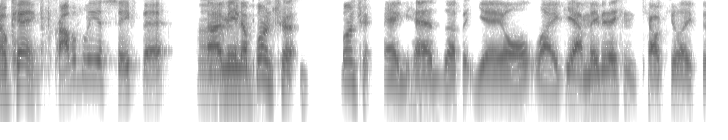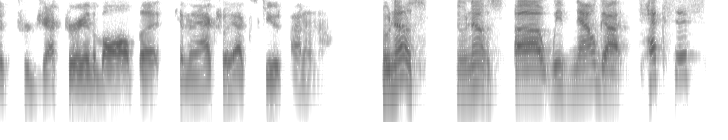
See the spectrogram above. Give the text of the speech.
Okay, probably a safe bet. I Um, mean, if- a bunch of bunch of eggheads up at Yale. Like, yeah, maybe they can calculate the trajectory of the ball, but can they actually execute? I don't know. who knows? Who knows? Uh, we've now got Texas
